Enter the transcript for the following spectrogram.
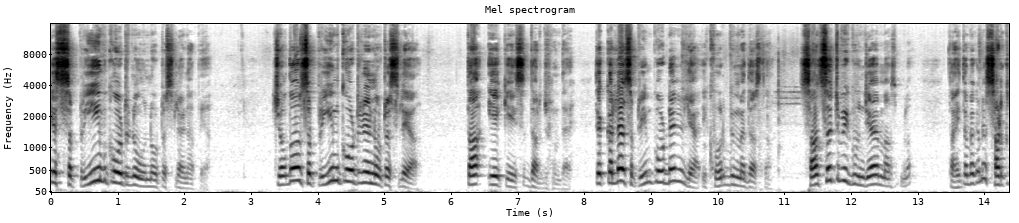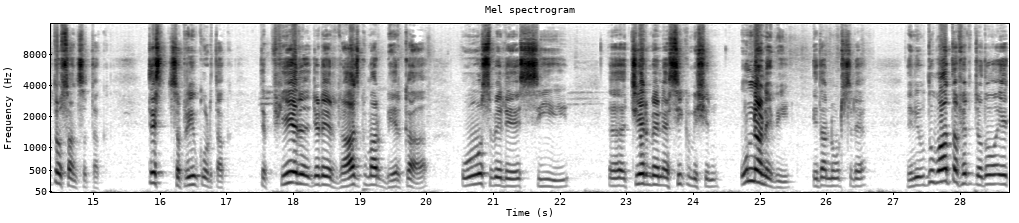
ਕਿ ਸੁਪਰੀਮ ਕੋਰਟ ਨੂੰ ਨੋਟਿਸ ਲੈਣਾ ਪਿਆ। ਜਦੋਂ ਸੁਪਰੀਮ ਕੋਰਟ ਨੇ ਨੋਟਿਸ ਲਿਆ, ਤਾਂ ਇਹ ਕੇਸ ਦਰਜ ਹੁੰਦਾ ਹੈ। ਤੇ ਕੱਲੇ ਸੁਪਰੀਮ ਕੋਰਟ ਨੇ ਨਹੀਂ ਲਿਆ, ਇੱਕ ਹੋਰ ਵੀ ਮੈਂ ਦੱਸਦਾ। ਸੰਸਦ 'ਚ ਵੀ ਗੂੰਜਿਆ ਇਹ ਮਾਮਲਾ ਤਾਂ ਹੀ ਤਾਂ ਮੈਂ ਕਹਿੰਦਾ ਸੜਕ ਤੋਂ ਸੰਸਦ ਤੱਕ ਤੇ ਸੁਪਰੀਮ ਕੋਰਟ ਤੱਕ। ਤੇ ਫਿਰ ਜਿਹੜੇ ਰਾਜਕੁਮਾਰ ਬੇਰਕਾ, ਉਸ ਵੇਲੇ ਸੀ ਚੇਅਰਮੈਨ ਐਸਸੀ ਕਮਿਸ਼ਨ ਉਹਨਾਂ ਨੇ ਵੀ ਇਹਦਾ ਨੋਟਿਸ ਲਿਆ। ਯਾਨੀ ਉਦੋਂ ਬਾਅਦ ਤਾਂ ਫਿਰ ਜਦੋਂ ਇਹ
